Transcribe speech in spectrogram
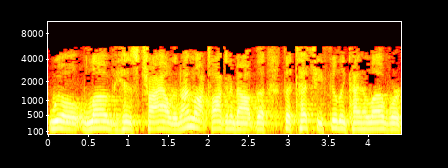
will love his child. And I'm not talking about the, the touchy-feely kind of love where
